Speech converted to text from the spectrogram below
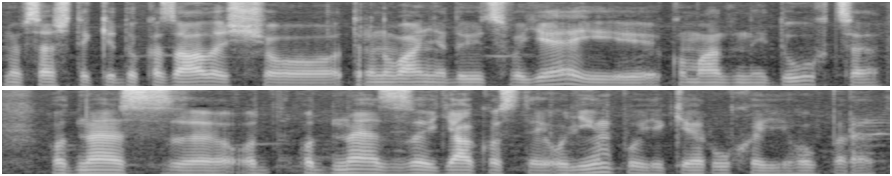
ми все ж таки доказали, що тренування дають своє, і командний дух це одне з одне з якостей Олімпу, яке рухає його вперед.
